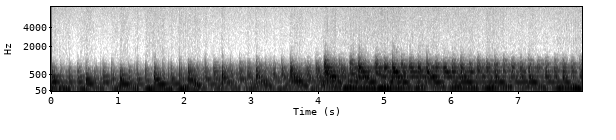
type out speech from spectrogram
Thank you.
